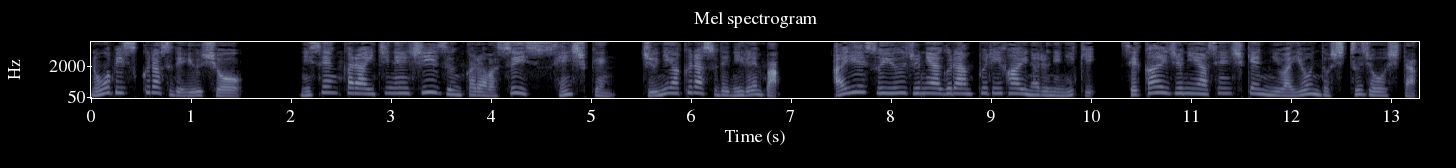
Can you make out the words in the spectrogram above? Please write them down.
ノービスクラスで優勝。2000から1年シーズンからはスイス選手権、ジュニアクラスで2連覇。ISU ジュニアグランプリファイナルに2期、世界ジュニア選手権には4度出場した。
